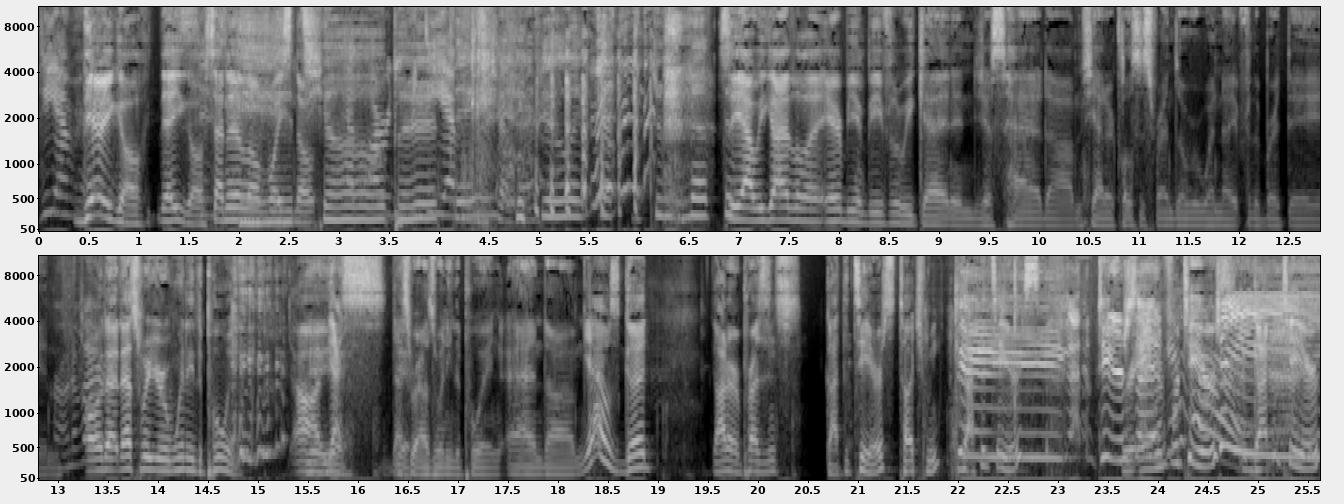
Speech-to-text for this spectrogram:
DM her. There you go. There you go. Send in a little voice note. have already been DMing each other. So yeah, we got a little Airbnb for the weekend and just had um she had her closest friends over one night for the birthday and Oh, that, that's where you're Winnie the Poohing. uh, Yeah, yeah. yes, that's Yeah. where I was winning the pooing. And um yeah, it was good. Got her presents. Got the tears. Touch me. Got the tears. got the tears. We're aiming for tears. Got the tears.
